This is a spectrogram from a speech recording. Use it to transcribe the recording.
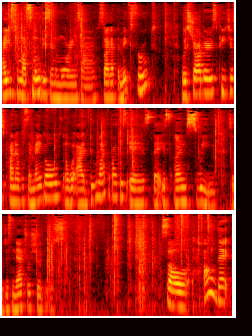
I use for my smoothies in the morning time. So I got the mixed fruit with strawberries, peaches, pineapples, and mangoes. And what I do like about this is that it's unsweetened. So just natural sugars. So all of that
